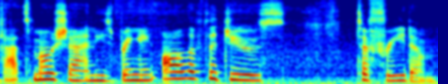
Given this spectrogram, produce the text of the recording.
That's Moshe, and he's bringing all of the Jews to freedom.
